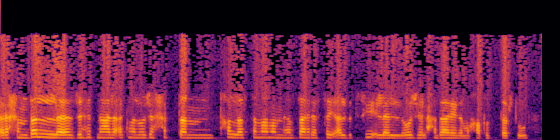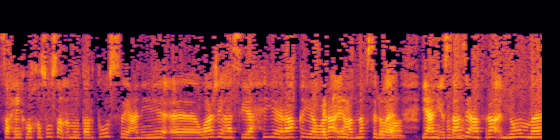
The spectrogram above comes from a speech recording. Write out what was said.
رح نضل جهدنا على أكمل وجه حتى نتخلص تماما من هالظاهرة السيئة اللي بتسيء للوجه الحضاري لمحافظه طرطوس. صحيح وخصوصا إنه طرطوس يعني آه، واجهة سياحية راقية ورائعة بنفس الوقت، طبعا. يعني أستاذة عفراء اليوم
